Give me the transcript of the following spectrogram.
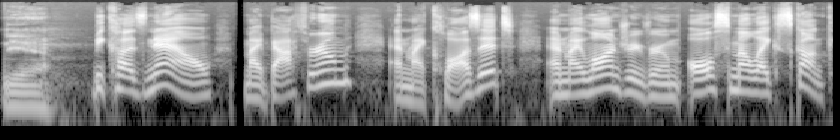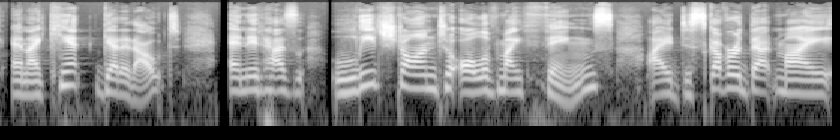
Yeah. Because now my bathroom and my closet and my laundry room all smell like skunk and I can't get it out and it has leached onto all of my things. I discovered that my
